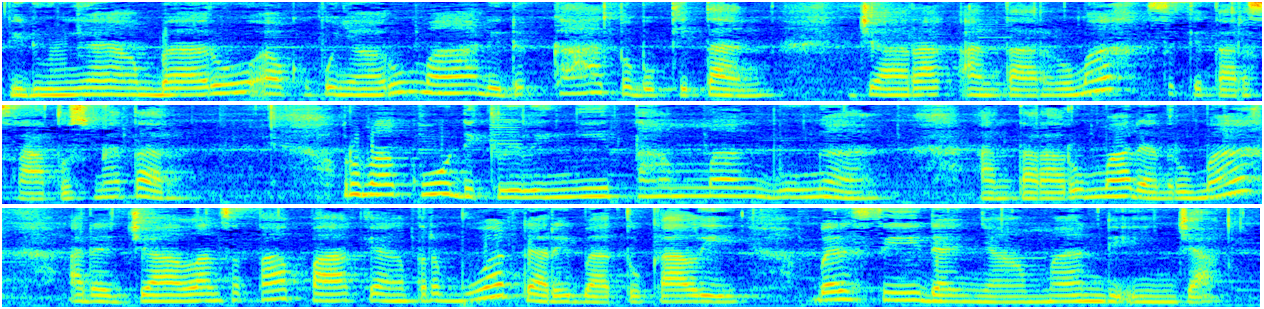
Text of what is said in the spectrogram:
Di dunia yang baru, aku punya rumah di dekat pebukitan. Jarak antar rumah sekitar 100 meter. Rumahku dikelilingi taman bunga. Antara rumah dan rumah ada jalan setapak yang terbuat dari batu kali, bersih dan nyaman diinjak.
